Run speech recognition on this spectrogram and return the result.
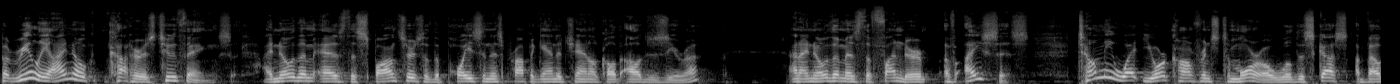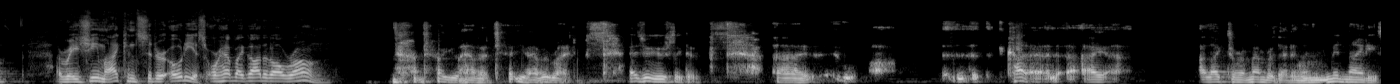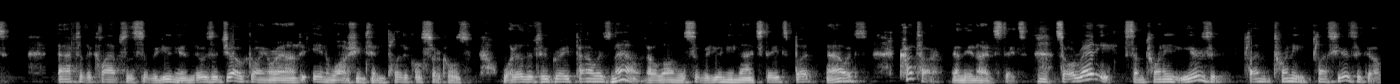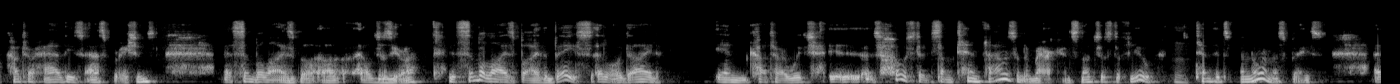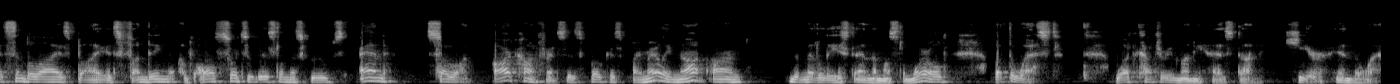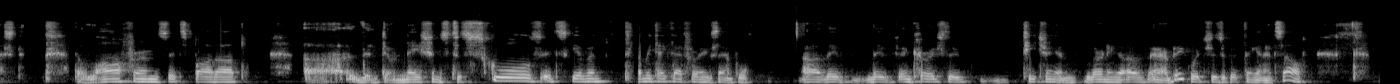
But really, I know Qatar as two things. I know them as the sponsors of the poisonous propaganda channel called Al Jazeera and I know them as the funder of ISIS. Tell me what your conference tomorrow will discuss about a regime I consider odious, or have I got it all wrong? no, you have it. You have it right, as you usually do. Uh, I, I like to remember that in the mid 90s, after the collapse of the Soviet Union, there was a joke going around in Washington political circles. What are the two great powers now? No longer the Soviet Union, United States, but now it's Qatar and the United States. Hmm. So already, some 20 years, 20 plus years ago, Qatar had these aspirations as symbolized by uh, Al Jazeera. It's symbolized by the base, El Udeid, in Qatar, which has hosted some 10,000 Americans, not just a few. Hmm. Ten, it's an enormous base, as symbolized by its funding of all sorts of Islamist groups and so on. Our conference is focused primarily not on the Middle East and the Muslim world, but the West. What country money has done here in the West. The law firms it's bought up, uh, the donations to schools it's given. Let me take that for an example. Uh, they've they've encouraged the teaching and learning of Arabic, which is a good thing in itself.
